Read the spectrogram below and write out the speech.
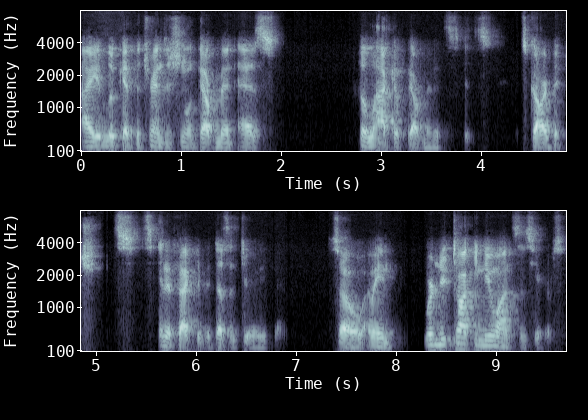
I look at the transitional government as the lack of government. It's it's it's garbage. It's, it's ineffective. It doesn't do anything. So I mean, we're new, talking nuances here. So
